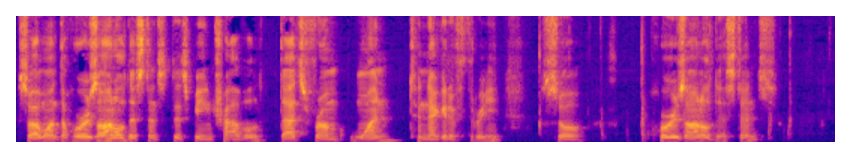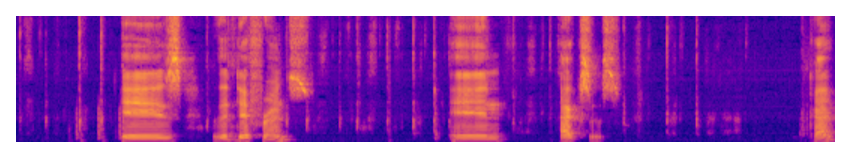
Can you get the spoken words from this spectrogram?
So I want the horizontal distance that's being traveled, that's from 1 to negative 3, so horizontal distance is the difference in x's, okay?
